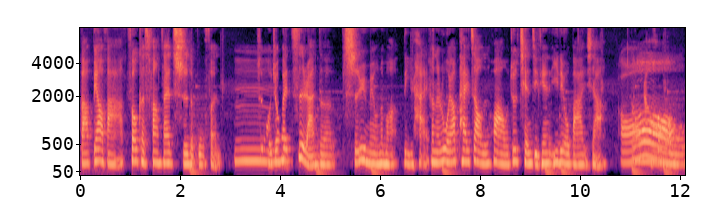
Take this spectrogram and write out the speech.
把不要把 focus 放在吃的部分。嗯，所以我就会自然的食欲没有那么厉害。可能如果要拍照的话，我就前几天一六八一下哦，然后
